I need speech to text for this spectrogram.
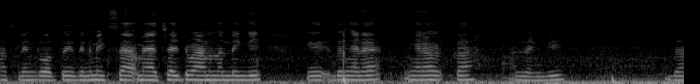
മസ്ലിൻ ക്ലോത്ത് ഇതിന് മിക്സ് മാച്ചായിട്ട് വേണമെന്നുണ്ടെങ്കിൽ ഇതിങ്ങനെ ഇങ്ങനെ വെക്കുക അല്ലെങ്കിൽ ഇതാ.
